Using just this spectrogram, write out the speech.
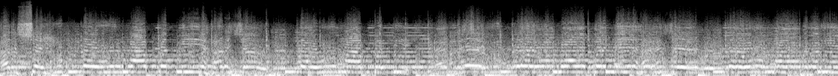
हर्षयुक्त उमापती हर्षयुक्त उमापती हर्षयुक्त उमापती हर्षयुक्त उमापती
